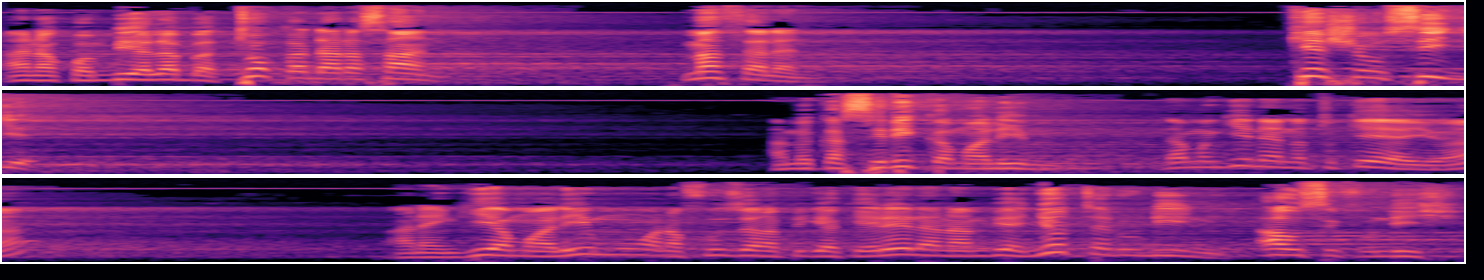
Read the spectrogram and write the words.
anakwambia labda toka darasani mathalan, kesho usije, amekasirika mwalimu, na mwingine anatokea hiyo eh? anaingia mwalimu, wanafunzi wanapiga kelele, anaambia nyote rudini au sifundishi.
